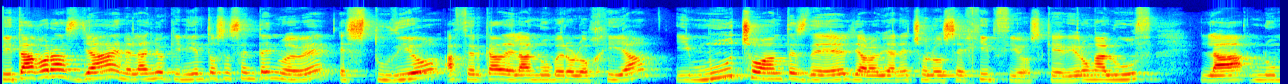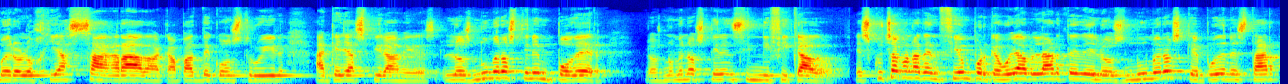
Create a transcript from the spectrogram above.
Pitágoras ya en el año 569 estudió acerca de la numerología y mucho antes de él ya lo habían hecho los egipcios que dieron a luz la numerología sagrada capaz de construir aquellas pirámides. Los números tienen poder, los números tienen significado. Escucha con atención porque voy a hablarte de los números que pueden estar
